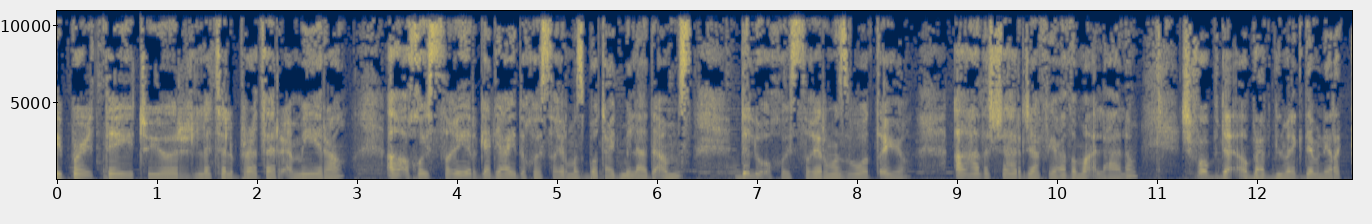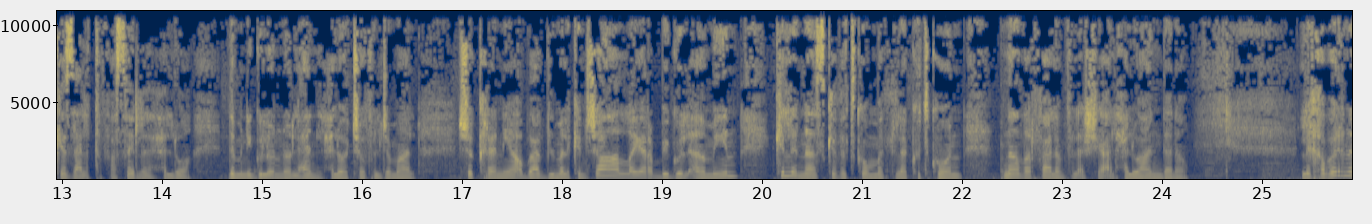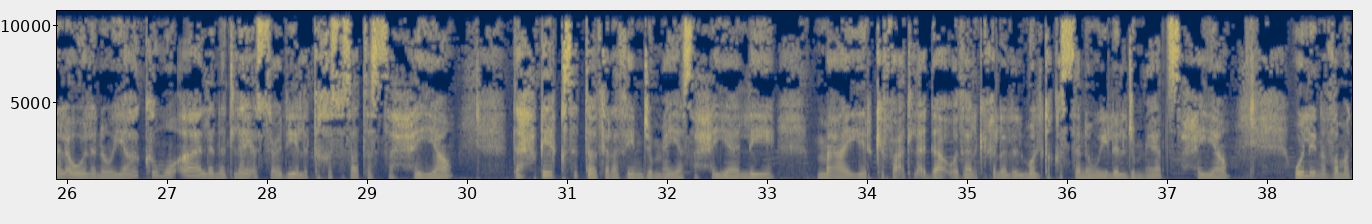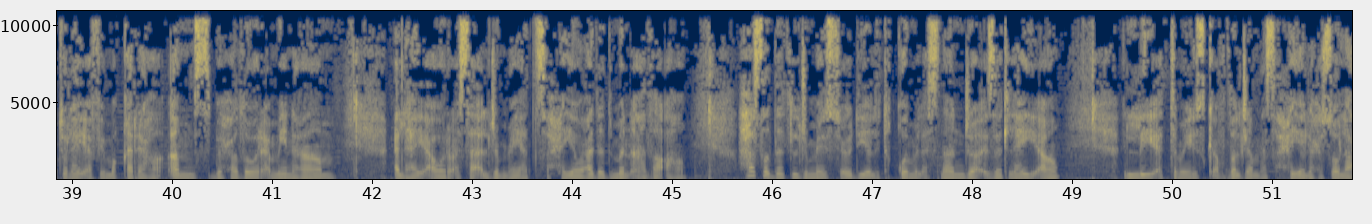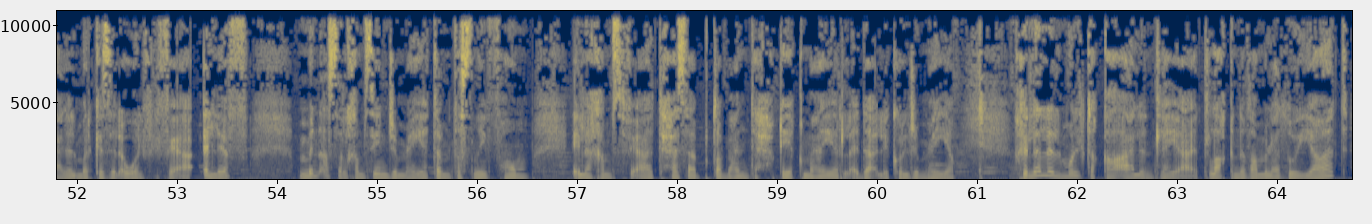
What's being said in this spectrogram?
happy birthday to your little brother أميرة آه أخوي الصغير قاعد يعيد أخوي الصغير مزبوط عيد ميلاده أمس. دلو أخوي الصغير مزبوط أيوه. آه هذا الشهر جاء في عظماء العالم. شوفوا أبو عبد الملك دائما يركز على التفاصيل الحلوة. دائما يقولون إنه العين الحلوة تشوف الجمال. شكرا يا أبو عبد الملك. إن شاء الله يا رب يقول آمين. كل الناس كذا تكون مثلك وتكون. تناظر فعلا في الأشياء الحلوة عندنا. لخبرنا الأول أنا وياكم وأعلنت الهيئة السعودية للتخصصات الصحية تحقيق 36 جمعية صحية لمعايير كفاءة الأداء وذلك خلال الملتقى السنوي للجمعيات الصحية واللي نظمته الهيئة في مقرها أمس بحضور أمين عام الهيئة ورؤساء الجمعيات الصحية وعدد من أعضائها. حصدت الجمعية السعودية لتقويم الأسنان جائزة الهيئة للتميز كأفضل جامعة صحية لحصولها على المركز الأول في الفئة ألف من أصل خمسين جمعية. تم تصنيفهم إلى خمس فئات حسب طبعا تحقيق معايير الأداء لكل جمعية. خلال الملتقى أعلنت الهيئة إطلاق نظام العضويات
